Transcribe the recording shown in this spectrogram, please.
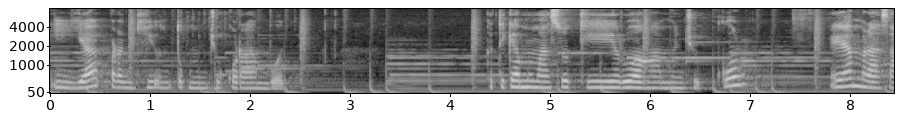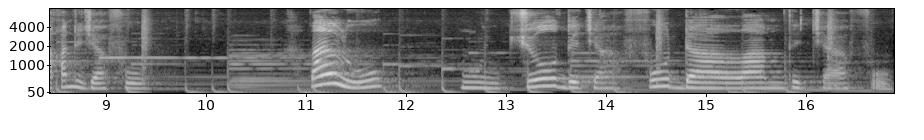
ia pergi untuk mencukur rambut. Ketika memasuki ruangan mencukur, ia merasakan dejavu. Lalu muncul dejavu dalam dejavu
